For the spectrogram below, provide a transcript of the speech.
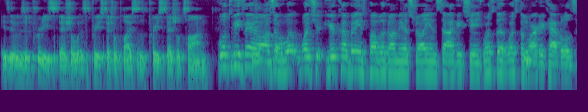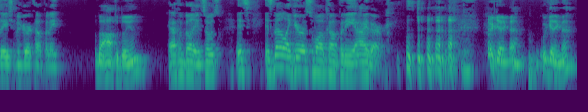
it, it, was a pretty special. It was a pretty special place. It was a pretty special time. Well, to be fair, but, um, also, what, what's your, your, company is public on the Australian Stock Exchange. What's the what's the yeah. market capitalization of your company? About half a billion. Half a billion. So it's it's it's not like you're a small company either. We're getting there. We're getting there.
